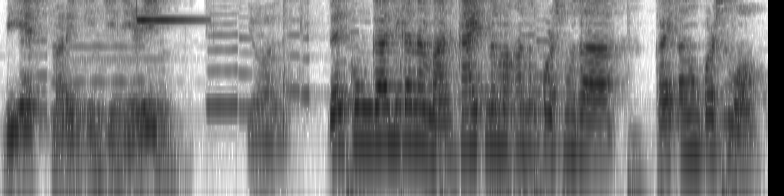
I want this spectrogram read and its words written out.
BS Marine Engineering. Yon. Then, kung gali ka naman, kahit namang anong course mo sa, kahit anong course mo,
